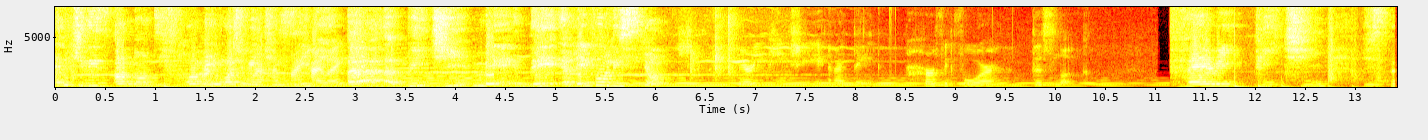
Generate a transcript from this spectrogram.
elle utilise un nom différent, mais moi je vais utiliser un peachy, mais des révolutions. Very peachy and I think perfect for this look. Very peachy. J'espère.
